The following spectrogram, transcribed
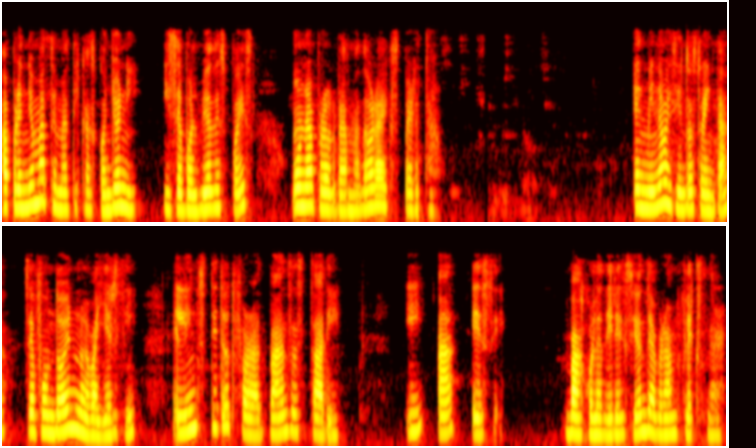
aprendió matemáticas con Johnny y se volvió después una programadora experta. En 1930 se fundó en Nueva Jersey el Institute for Advanced Study, IAS, bajo la dirección de Abraham Flexner.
